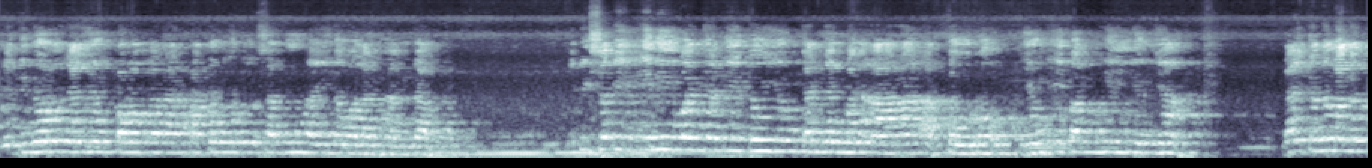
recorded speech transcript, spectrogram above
Itinuro niya yung pamamaraan patungo sa buhay na walang hanggan. Ibig sabihin, iniwan niya dito yung kanyang mga aral at turo, yung ibang milyon niya. Na ito naman ang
